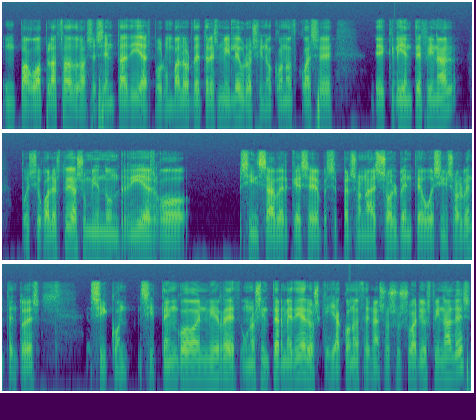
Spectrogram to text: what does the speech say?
un pago aplazado a 60 días por un valor de 3.000 euros y no conozco a ese eh, cliente final, pues igual estoy asumiendo un riesgo sin saber que esa persona es solvente o es insolvente. Entonces, si, con, si tengo en mi red unos intermediarios que ya conocen a esos usuarios finales,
